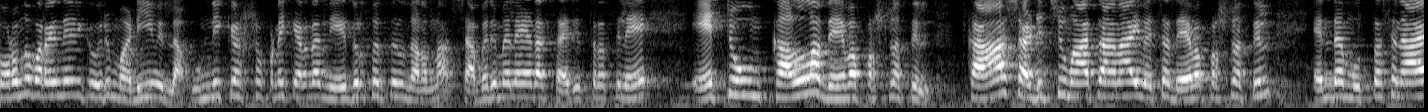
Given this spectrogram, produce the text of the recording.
തുറന്നു പറയുന്നതിന് എനിക്ക് ഒരു മടിയുമില്ല. ഉണ്ണികൃഷ്ണ പണിക്കരുടെ നേതൃത്വത്തിൽ നടന്ന ശബരിമലയുടെ ചരിത്രത്തിലെ ഏറ്റവും കള്ള ദേവപ്രശ്നത്തിൽ കാശ് അടിച്ചു മാറ്റാനായി വെച്ച ദേവപ്രശ്നത്തിൽ എന്റെ മുത്തശ്ശനായ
